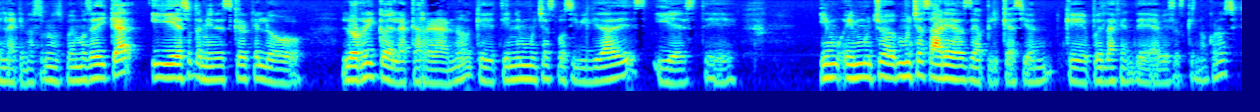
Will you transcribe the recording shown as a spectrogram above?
en las que nosotros nos podemos dedicar, y eso también es creo que lo, lo rico de la carrera, ¿no? Que tiene muchas posibilidades y este y, y mucho, muchas áreas de aplicación que pues la gente a veces que no conoce.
